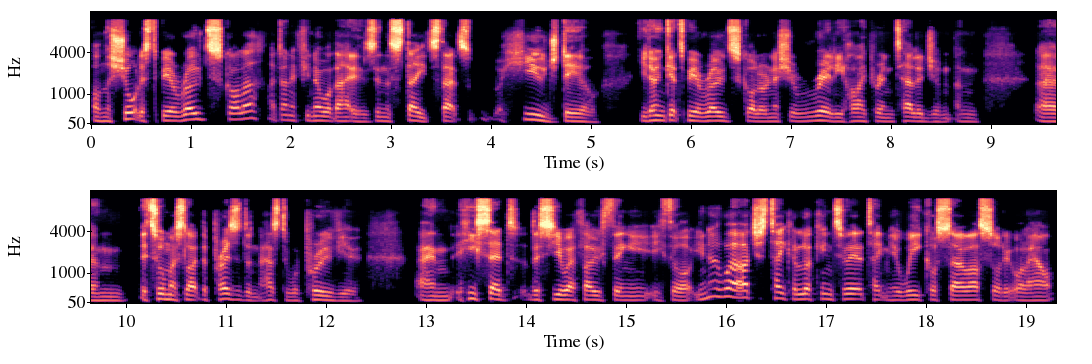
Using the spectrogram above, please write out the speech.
on the shortlist to be a Rhodes Scholar. I don't know if you know what that is. In the States, that's a huge deal. You don't get to be a Rhodes Scholar unless you're really hyper intelligent and um, it's almost like the president has to approve you. And he said this UFO thing, he, he thought, you know what, I'll just take a look into it. It'll take me a week or so. I'll sort it all out.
